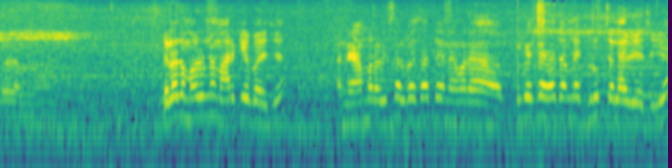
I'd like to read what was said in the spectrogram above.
બરાબર. પહેલાં તો મારું નામ આરકેભાઈ છે. અને અમારા વિશાલભાઈ સાથે અને અમારા મુકેશભાઈ સાથે અમે ગ્રુપ ચલાવીએ છીએ.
